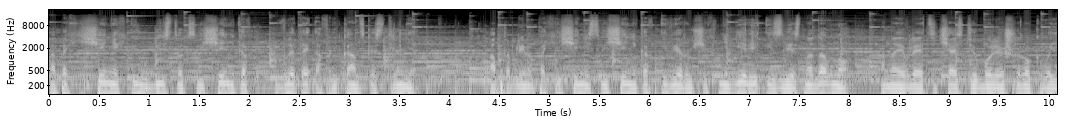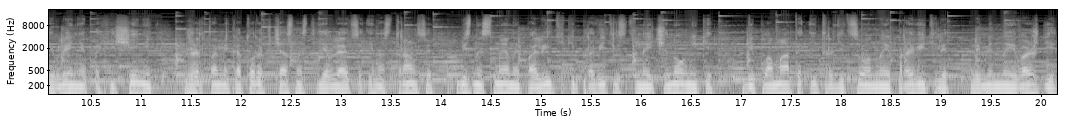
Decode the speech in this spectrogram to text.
о похищениях и убийствах священников в этой африканской стране. О проблеме похищений священников и верующих в Нигерии известно давно. Она является частью более широкого явления похищений, жертвами которых в частности являются иностранцы, бизнесмены, политики, правительственные чиновники, дипломаты и традиционные правители, племенные вожди,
